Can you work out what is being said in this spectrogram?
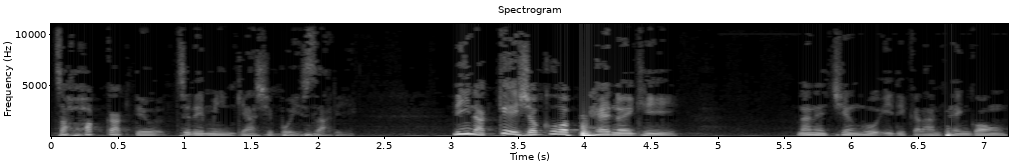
才发觉到即个物件是袂使的。你若继续搁我骗下去，咱的政府一直甲咱骗讲，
